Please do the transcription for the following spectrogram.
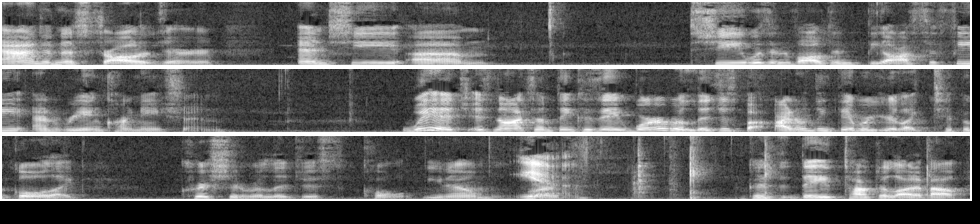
and an astrologer and she um she was involved in theosophy and reincarnation, which is not something because they were religious, but I don't think they were your like typical like Christian religious cult, you know? Yeah. Because they talked a lot about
